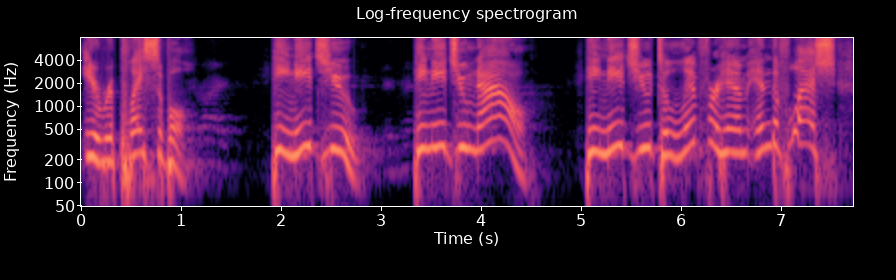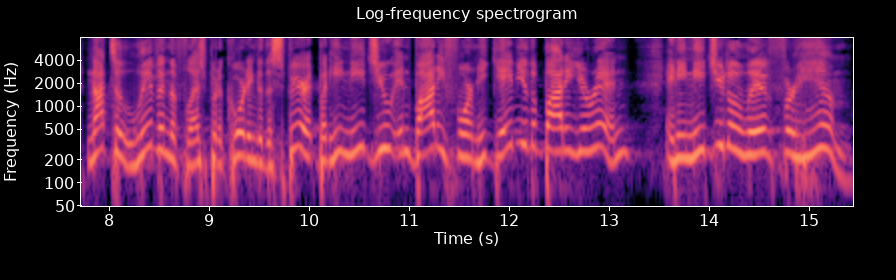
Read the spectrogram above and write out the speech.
irreplaceable. He needs you. He needs you now. He needs you to live for Him in the flesh. Not to live in the flesh, but according to the Spirit, but He needs you in body form. He gave you the body you're in, and He needs you to live for Him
